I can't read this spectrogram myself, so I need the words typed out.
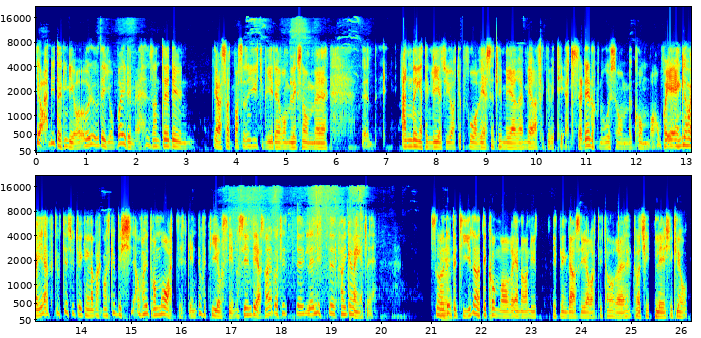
Ja, ny teknologi, og det jobber jeg med. Sant? Det er jo, jeg har sett masse YouTube-videoer om liksom eh, til i teknologien som gjør at du får vesentlig mer, mer, effektivitet. Så det er nok noe som kommer. For Egentlig har effektivitetsutviklingen vært ganske dramatisk inntil for ti år siden. Og siden det så har jeg gått litt, litt treigere, egentlig. Så det er mm. på tide at det kommer en eller annen utvikling der som gjør at vi tar, eh, tar et skikkelig, skikkelig håp.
